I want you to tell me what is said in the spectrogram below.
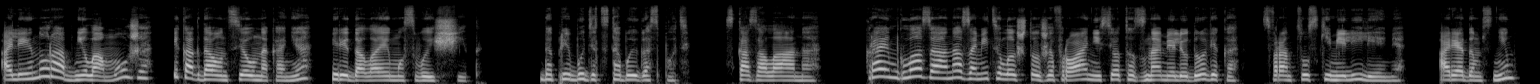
Алейнора обняла мужа, и когда он сел на коня, передала ему свой щит. «Да пребудет с тобой Господь», — сказала она. Краем глаза она заметила, что Жефруа несет знамя Людовика с французскими лилиями, а рядом с ним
